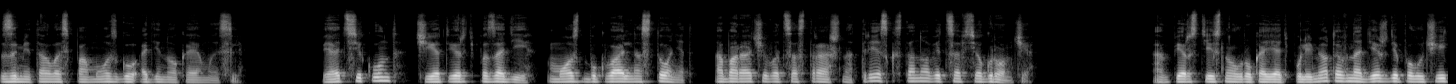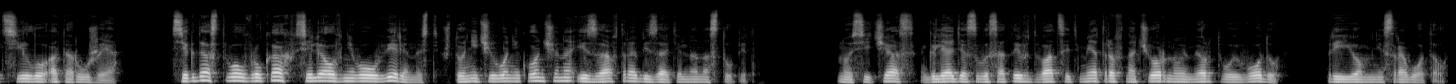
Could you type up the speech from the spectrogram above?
заметалась по мозгу одинокая мысль. Пять секунд, четверть позади, мост буквально стонет, оборачиваться страшно, треск становится все громче. Ампер стиснул рукоять пулемета в надежде получить силу от оружия. Всегда ствол в руках вселял в него уверенность, что ничего не кончено и завтра обязательно наступит. Но сейчас, глядя с высоты в 20 метров на черную мертвую воду, прием не сработал.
